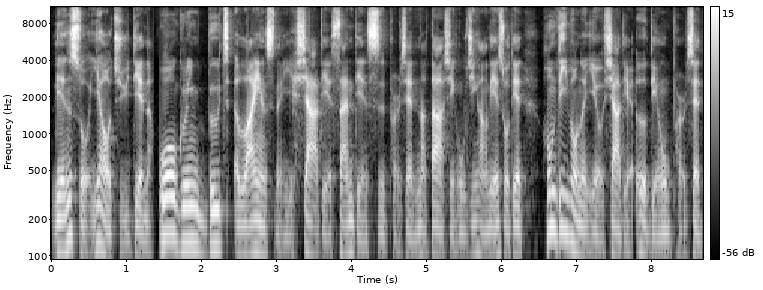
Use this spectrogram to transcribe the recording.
连锁药局店呢 Walgreen Boots Alliance 呢也下跌三点四 percent。那大型五金行连锁店 Home Depot 呢也有下跌二点五 percent。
